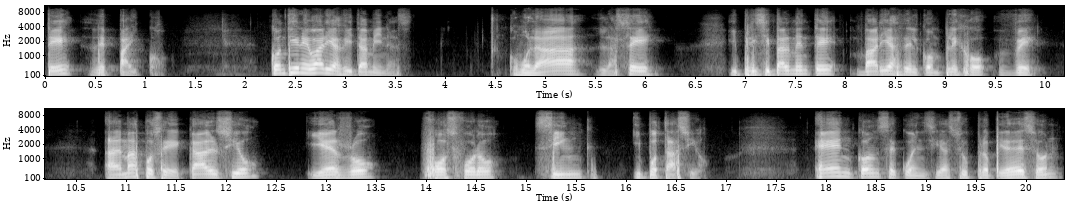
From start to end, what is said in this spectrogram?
Té de paico. Contiene varias vitaminas, como la A, la C y principalmente varias del complejo B. Además posee calcio, hierro, fósforo, zinc y potasio. En consecuencia, sus propiedades son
